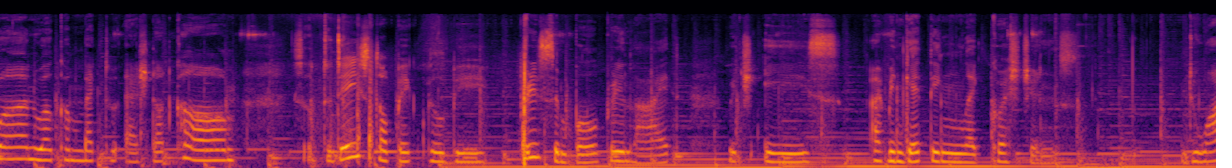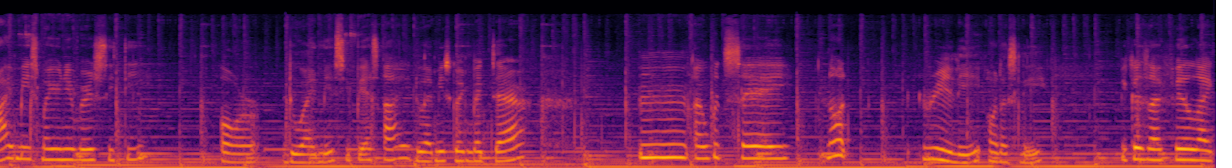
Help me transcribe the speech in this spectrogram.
everyone, welcome back to ash.com. So today's topic will be pretty simple, pretty light, which is I've been getting like questions. Do I miss my university? Or do I miss UPSI? Do I miss going back there? Mm, I would say not really, honestly, because I feel like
